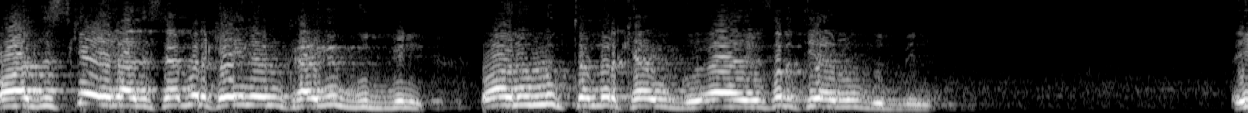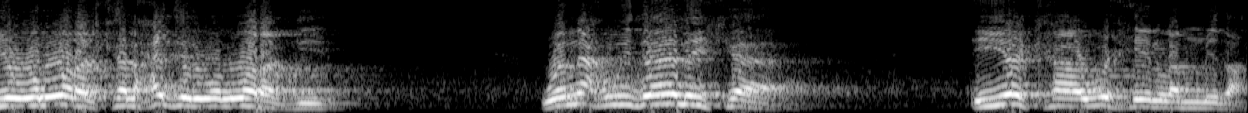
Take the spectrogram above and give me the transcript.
Oo aad iska ilaalisaa markaa inaanu kaaga gudbin. Oo aanu lugta markaa fartii aanu gudbin. Iyo walwaraq kalxajari walwaraqi wa naxwi dalika iyo wixii lamida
